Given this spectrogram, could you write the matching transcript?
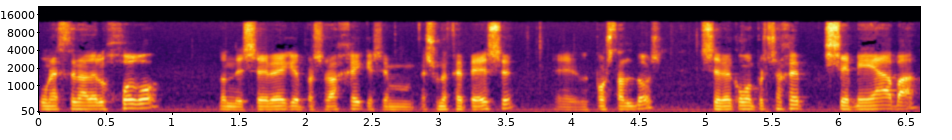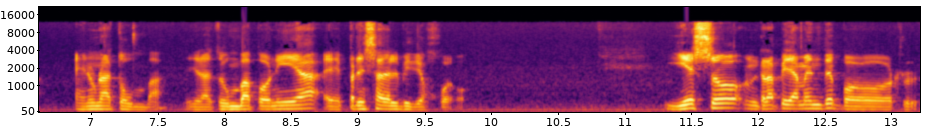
una escena del juego, donde se ve que el personaje, que es, un FPS, el Postal 2, se ve como el personaje se meaba en una tumba. Y en la tumba ponía eh, prensa del videojuego. Y eso rápidamente por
